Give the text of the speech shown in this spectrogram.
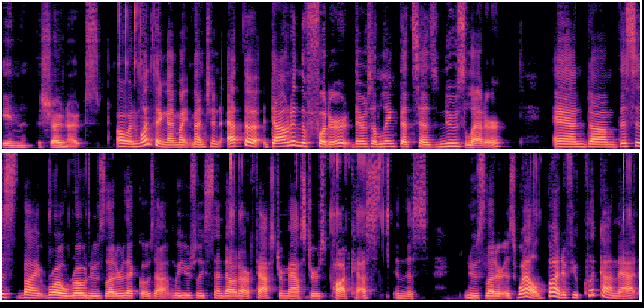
in the show notes. Oh, and one thing I might mention at the down in the footer, there's a link that says newsletter. And um, this is my Royal Row newsletter that goes out. And we usually send out our Faster Masters podcast in this newsletter as well. But if you click on that,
